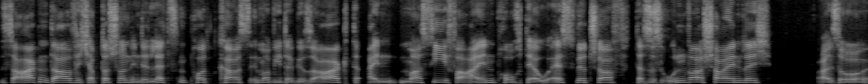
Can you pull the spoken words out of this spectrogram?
sagen darf, ich habe das schon in den letzten Podcasts immer wieder gesagt, ein massiver Einbruch der US-Wirtschaft, das ist unwahrscheinlich. Also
